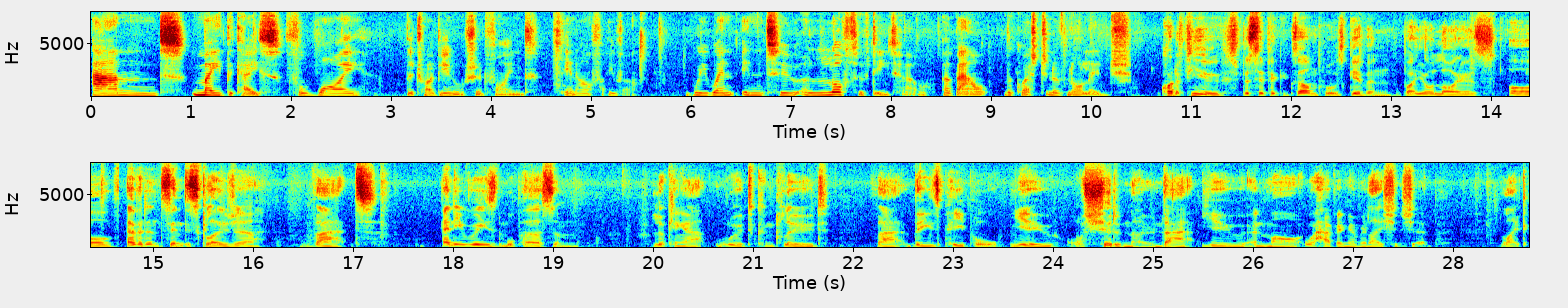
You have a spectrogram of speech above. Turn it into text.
and made the case for why the tribunal should find in our favour. We went into a lot of detail about the question of knowledge quite a few specific examples given by your lawyers of evidence in disclosure that any reasonable person looking at would conclude that these people knew or should have known that you and Mark were having a relationship. Like,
